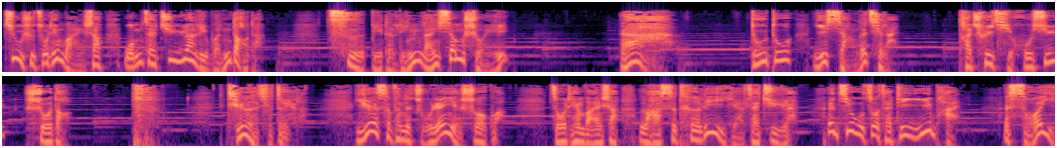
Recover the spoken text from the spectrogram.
就是昨天晚上我们在剧院里闻到的刺鼻的铃兰香水。啊！嘟嘟也想了起来，他吹起胡须说道：“这就对了，约瑟芬的主人也说过，昨天晚上拉斯特利也在剧院，就坐在第一排，所以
